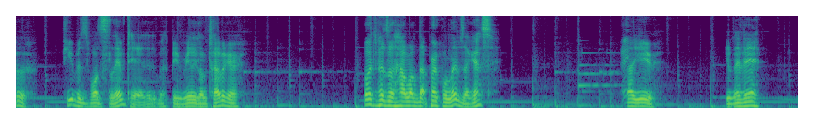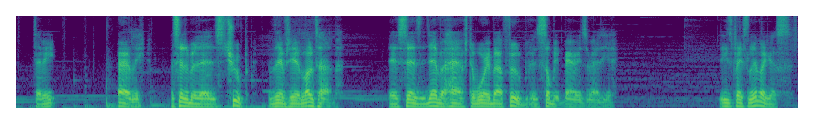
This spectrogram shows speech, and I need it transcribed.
If humans once lived here, it must be a really long time ago. Well, it depends on how long that Pokemon lives, I guess. How you? You live here? Timmy? Apparently, the Cinnamon and his troop lived here a long time. It says they never have to worry about food because so many berries around here. These places live, I guess.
